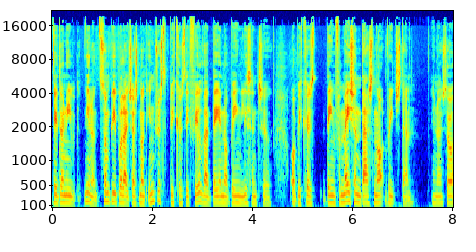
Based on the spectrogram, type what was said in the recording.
they don't even, you know, some people are just not interested because they feel that they are not being listened to, or because the information does not reach them. You know, so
